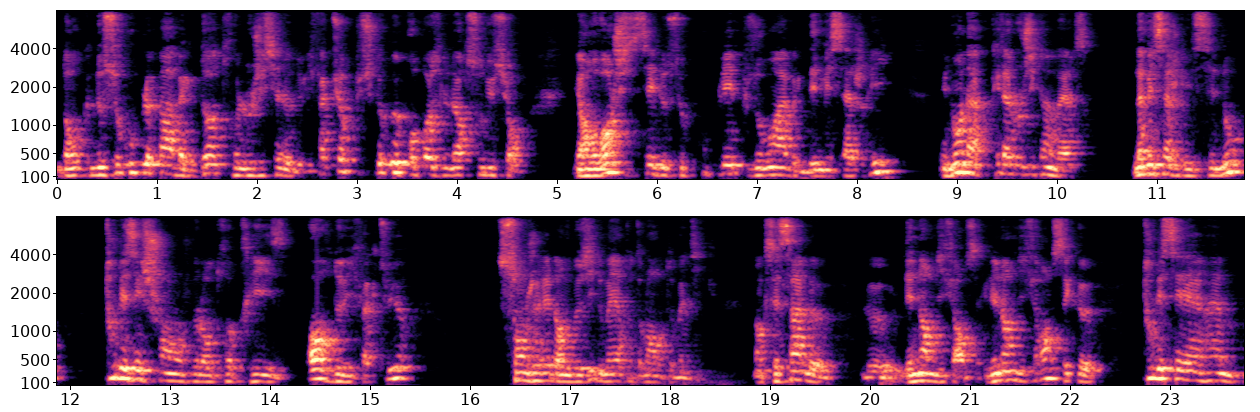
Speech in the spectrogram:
donc ne se couplent pas avec d'autres logiciels de devis facture, puisque eux proposent leur solution. Et en revanche, ils essaient de se coupler plus ou moins avec des messageries. Et nous, on a pris la logique inverse. La messagerie, c'est nous. Tous les échanges de l'entreprise hors de vie facture sont gérés dans Buzzy de manière totalement automatique. Donc c'est ça le, l'énorme différence. L'énorme différence, c'est que tous les CRM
